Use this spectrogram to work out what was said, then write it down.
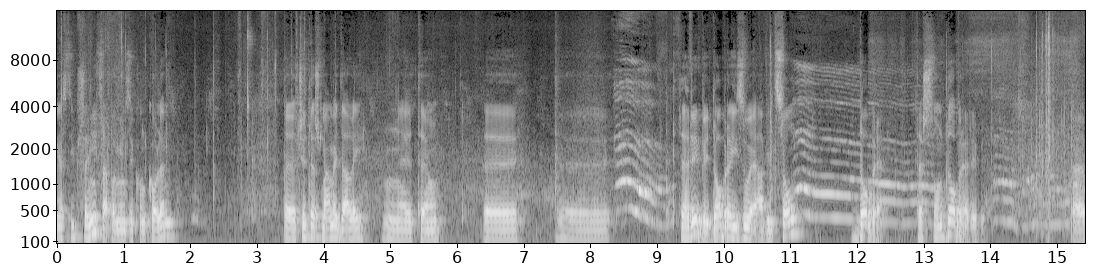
jest i pszenica pomiędzy konkolem, czy też mamy dalej mm, e, e, te ryby, dobre i złe, a więc są dobre. Też są dobre ryby. E,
